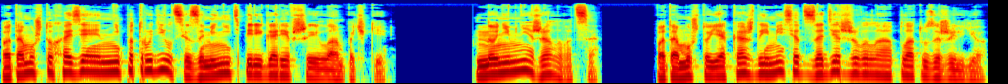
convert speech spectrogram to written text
потому что хозяин не потрудился заменить перегоревшие лампочки. Но не мне жаловаться, потому что я каждый месяц задерживала оплату за жилье.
